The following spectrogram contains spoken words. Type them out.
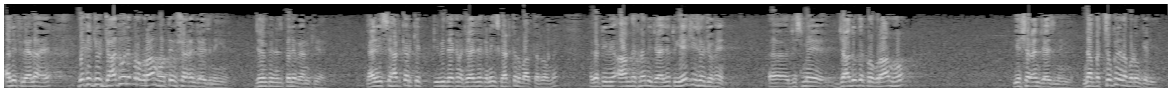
الف لیلا ہے۔ دیکھیں، جو جادو والے پروگرام ہوتے ہیں، وہ شرائن جائز نہیں ہے، جس میں پہلے بیان کیا ہے۔ یعنی اس سے ہٹ کر کے ٹی وی دیکھنا جائز ہے کہ نہیں، اس سے ہٹ کر بات کر رہا ہوں میں۔ اگر ٹی وی عام دیکھنا بھی جائز ہے، تو یہ چیزیں جو ہیں جس میں جادو کے پروگرام ہوں، یہ شرائن جائز نہیں ہے، نہ بچوں کے لیے، نہ بڑوں کے لیے۔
